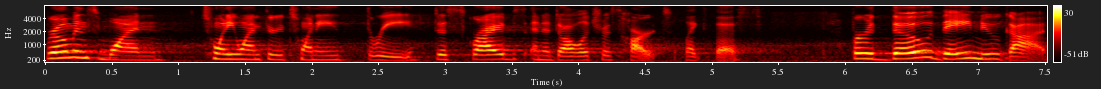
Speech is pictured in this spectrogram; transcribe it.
Romans 1 21 through 23 describes an idolatrous heart like this. For though they knew God,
